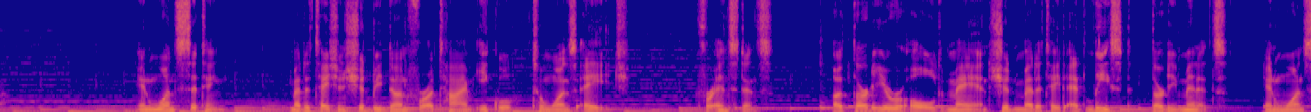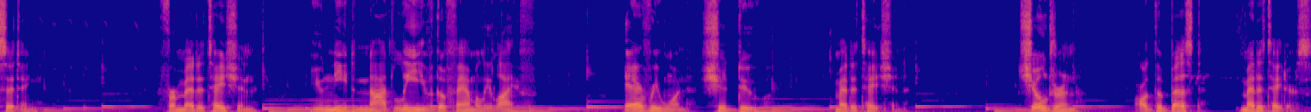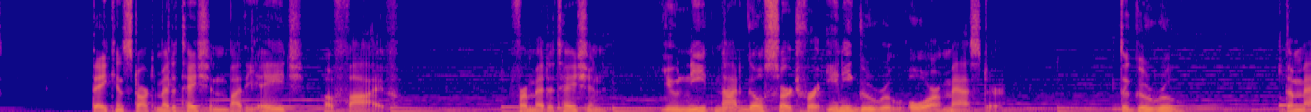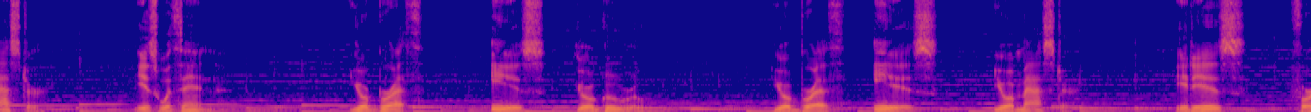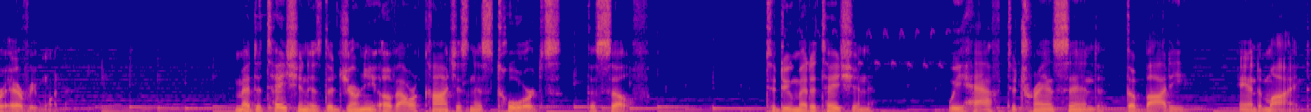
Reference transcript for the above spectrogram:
In one sitting, meditation should be done for a time equal to one's age. For instance, a 30 year old man should meditate at least 30 minutes in one sitting. For meditation, you need not leave the family life. Everyone should do meditation. Children are the best meditators. They can start meditation by the age of five. For meditation, you need not go search for any guru or master. The guru, the master, is within. Your breath is your guru. Your breath is your master. It is for everyone. Meditation is the journey of our consciousness towards the self. To do meditation, we have to transcend the body and mind.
